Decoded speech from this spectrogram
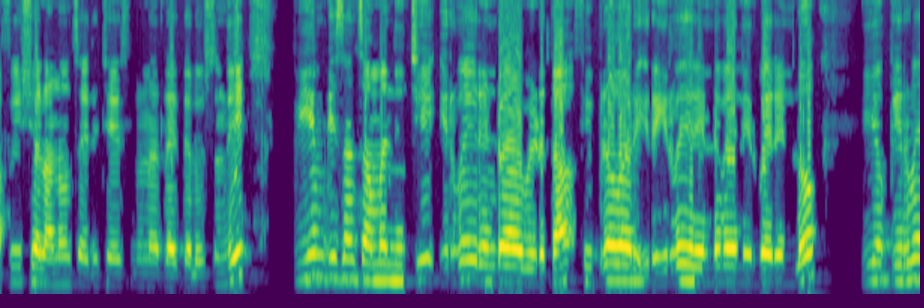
అఫీషియల్ అనౌన్స్ అయితే చేస్తున్నట్లయితే తెలుస్తుంది. పిఎం కిసాన్ సంబంధించి ఇరవై రెండవ విడత ఫిబ్రవరి ఇరవై రెండు వేల ఇరవై రెండులో ఈ యొక్క ఇరవై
